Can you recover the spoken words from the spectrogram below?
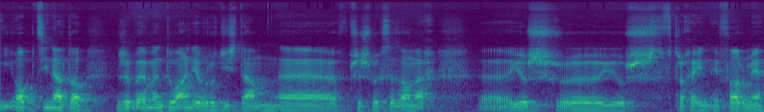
i opcji na to, żeby ewentualnie wrócić tam e, w przyszłych sezonach e, już, e, już w trochę innej formie.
